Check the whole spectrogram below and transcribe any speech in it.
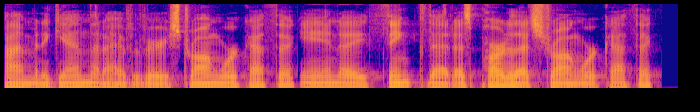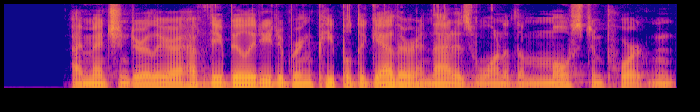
time and again that I have a very strong work ethic. And I think that as part of that strong work ethic I mentioned earlier, I have the ability to bring people together, and that is one of the most important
